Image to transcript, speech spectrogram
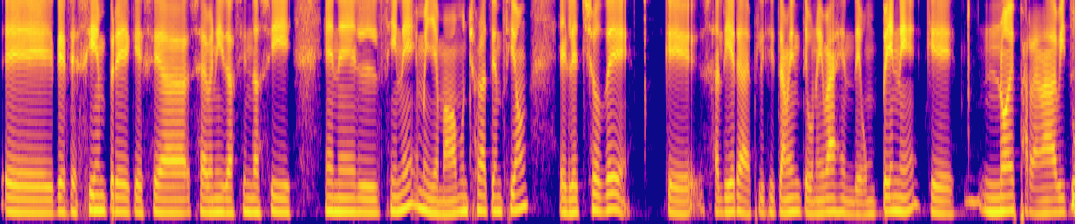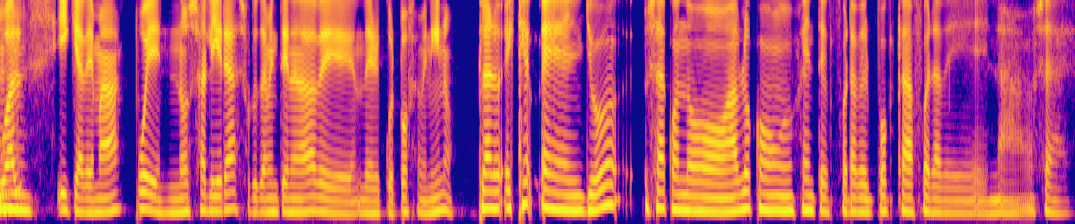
eh, desde siempre que se ha, se ha venido haciendo así en el cine. Y me llamaba mucho la atención el hecho de que saliera explícitamente una imagen de un pene que no es para nada habitual y que además pues no saliera absolutamente nada de- del cuerpo femenino. Claro, es que eh, yo, o sea, cuando hablo con gente fuera del podcast, fuera de la, o sea,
